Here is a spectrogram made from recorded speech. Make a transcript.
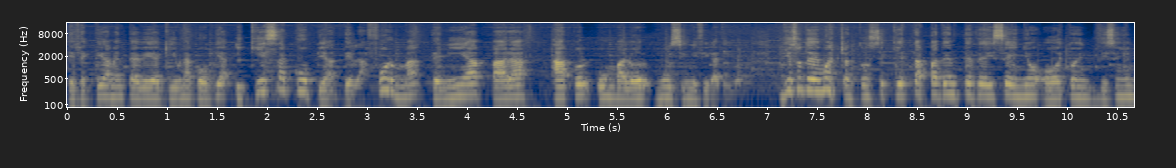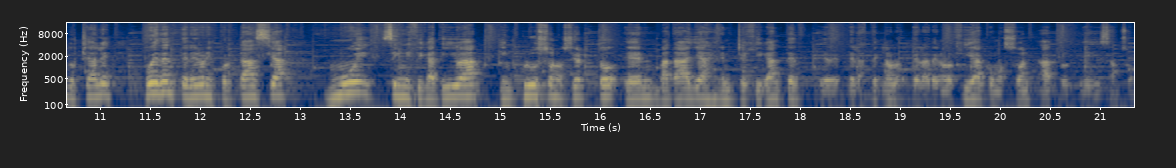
efectivamente había aquí una copia y que esa copia de la forma tenía para Apple un valor muy significativo. Y eso te demuestra entonces que estas patentes de diseño o estos diseños industriales pueden tener una importancia muy significativa, incluso, ¿no es cierto?, en batallas entre gigantes de, las de la tecnología como son Apple y Samsung.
